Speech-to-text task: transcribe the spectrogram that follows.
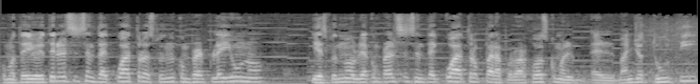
como te digo, yo tenía el 64, después me compré el Play 1 y después me volví a comprar el 64 para probar juegos como el, el Banjo Tutti,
